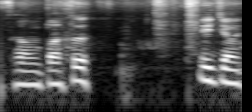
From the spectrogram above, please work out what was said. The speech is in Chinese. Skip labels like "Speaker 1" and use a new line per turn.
Sampah, hijau.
